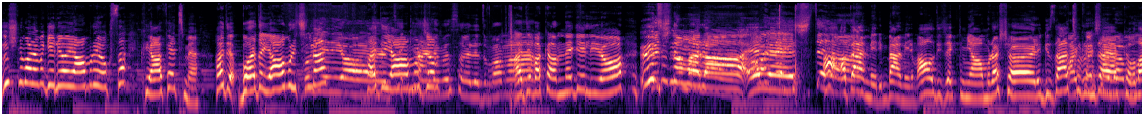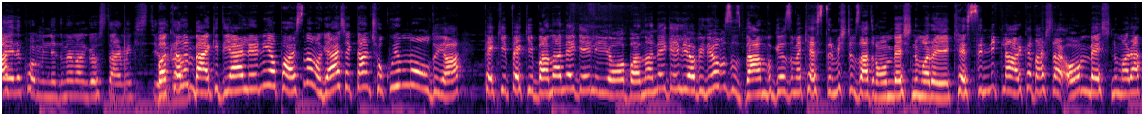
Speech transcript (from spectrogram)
3 numara mı geliyor Yağmur'a yoksa kıyafet mi? Hadi bu arada Yağmur Bu içinden geliyor. Hadi Tek Yağmurcuğum. söyledim ama. Hadi bakalım ne geliyor? 3 Üç numara. numara. Evet. İşte Aa, ben vereyim ben vereyim. Al diyecektim Yağmur'a. Şöyle güzel turuncu Arkadaşlar ben bunu ayakkabılar. kombinledim hemen göstermek istiyorum. Bakalım belki diğerlerini yaparsın ama gerçekten çok uyumlu oldu ya. Peki peki bana ne geliyor? Bana ne geliyor biliyor musunuz? Ben bu gözüme kestirmiştim zaten 15 numarayı. Kesinlikle arkadaşlar 15 numara.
